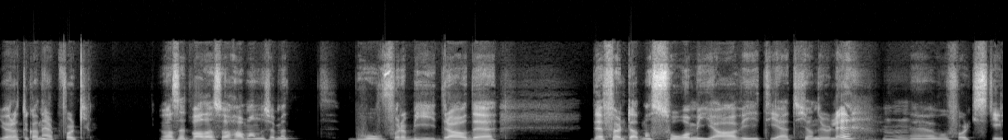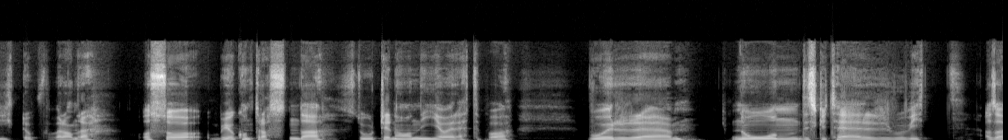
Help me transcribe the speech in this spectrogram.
gjør at du kan hjelpe folk. Uansett hva, da, så har man liksom et behov for å bidra, og det, det følte jeg at man så mye av i tida etter 22. juli, Mm. eh, hvor folk stilte opp for hverandre. Og så blir jo kontrasten da stor til nå, ni år etterpå, hvor eh, noen diskuterer hvorvidt Altså,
